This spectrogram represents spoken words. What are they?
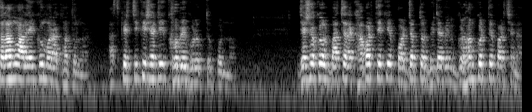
সালামু আলাইকুম রহমতুল্লাহ। আজকের চিকিৎসাটি খুবই গুরুত্বপূর্ণ। যে সকল বাচ্চারা খাবার থেকে পর্যাপ্ত ভিটামিন গ্রহণ করতে পারছে না,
